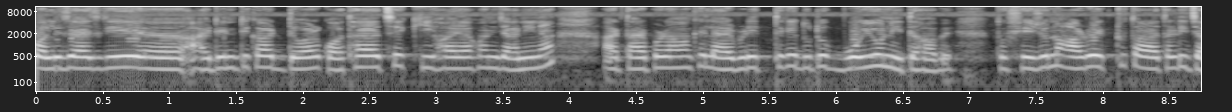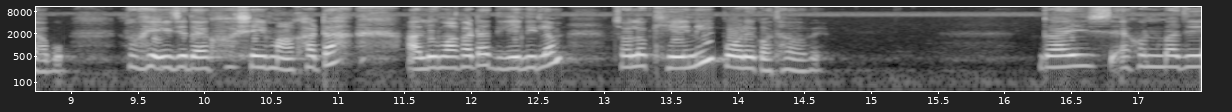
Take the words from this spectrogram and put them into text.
কলেজে আজকে আইডেন্টি কার্ড দেওয়ার কথা আছে, কি হয় এখন জানি না। আর তারপর আমাকে লাইব্রেরির থেকে দুটো বইও নিতে হবে, তো সেই জন্য আরও একটু তাড়াতাড়ি যাব। তো এই যে দেখো, সেই মাখাটা, আলু মাখাটা দিয়ে দিলাম চলো খেয়ে নিই, পরে কথা হবে। গাইস এখন বাজে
